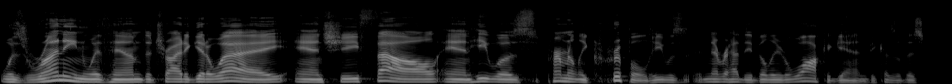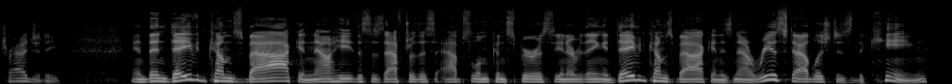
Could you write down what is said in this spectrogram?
was running with him to try to get away, and she fell, and he was permanently crippled. He was never had the ability to walk again because of this tragedy. And then David comes back, and now he this is after this Absalom conspiracy and everything. And David comes back and is now reestablished as the king.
